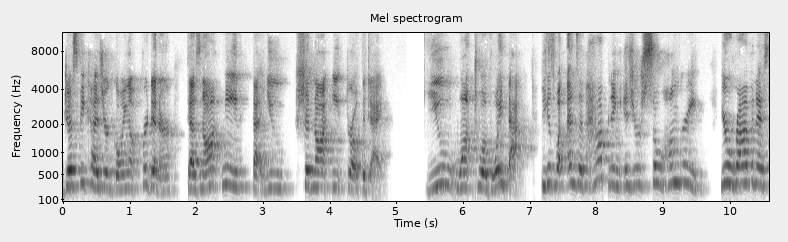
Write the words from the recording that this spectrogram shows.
Just because you're going out for dinner does not mean that you should not eat throughout the day. You want to avoid that because what ends up happening is you're so hungry. You're ravenous.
